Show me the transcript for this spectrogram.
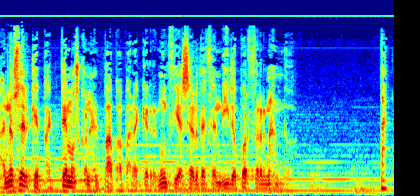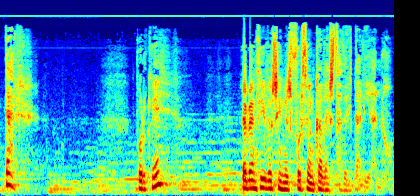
A no ser que pactemos con el Papa para que renuncie a ser defendido por Fernando. ¿Pactar? ¿Por qué? He vencido sin esfuerzo en cada estado italiano.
